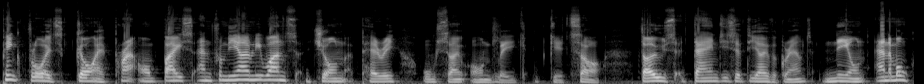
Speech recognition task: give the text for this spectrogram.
Pink Floyd's Guy Pratt on bass, and from the only ones, John Perry also on lead guitar. Those dandies of the overground, Neon Animal,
